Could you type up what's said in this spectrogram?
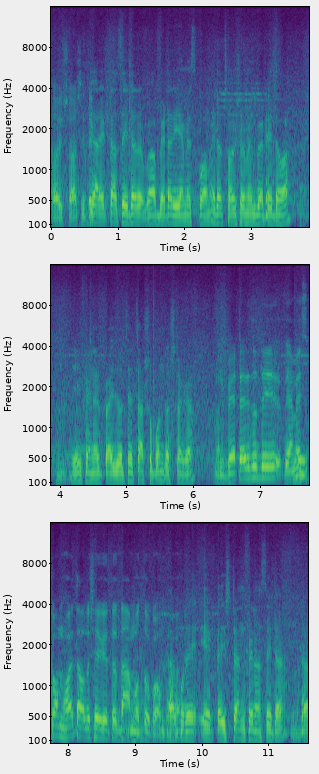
ছয়শো আশি থেকে আরেকটা আছে এটার ব্যাটারি এমএস কম এটা ছয়শো এমএস ব্যাটারি দেওয়া। এই ফ্যানের প্রাইস হচ্ছে চারশো পঞ্চাশ টাকা। মানে ব্যাটারি যদি এমএস কম হয় তাহলে সেক্ষেত্রে দামও তো কম তারপরে একটা স্ট্যান্ড ফ্যান আছে এটা। এটা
